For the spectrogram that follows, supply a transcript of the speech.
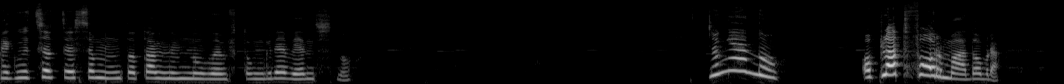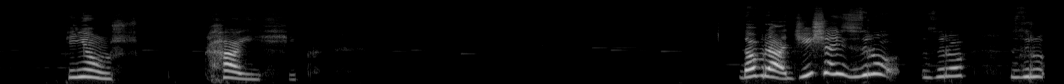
Jakby co, to jestem totalnym nubem w tą grę, więc no. No nie no. O, platforma, dobra. Pieniąż. Hajsik. Dobra, dzisiaj zro, zro, zro,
